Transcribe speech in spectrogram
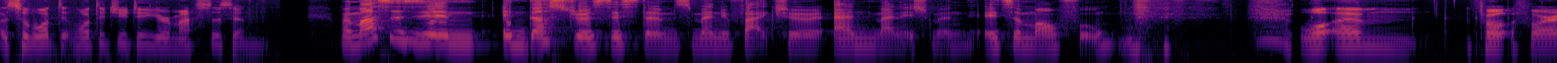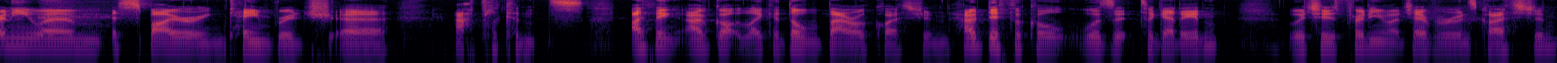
so what? Did, what did you do your masters in? My master's is in industrial systems, manufacture, and management. It's a mouthful. what um for for any um aspiring Cambridge uh applicants, I think I've got like a double barrel question. How difficult was it to get in? Which is pretty much everyone's question.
